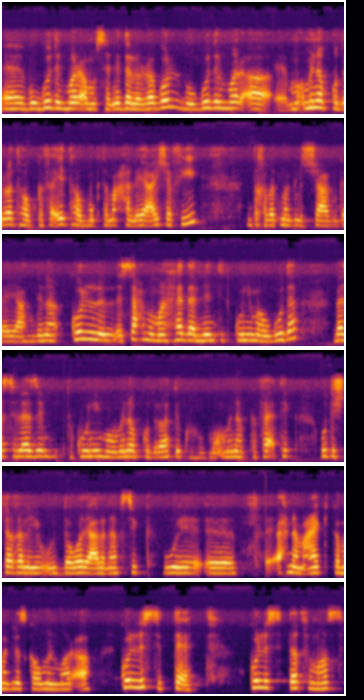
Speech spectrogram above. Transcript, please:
آه، بوجود المرأة مساندة للرجل بوجود المرأة مؤمنة بقدراتها وبكفاءتها وبمجتمعها اللي هي عايشة فيه. انتخابات مجلس الشعب جاية عندنا. كل الساحة ممهدة إن أنت تكوني موجودة بس لازم تكوني مؤمنة بقدراتك ومؤمنة بكفاءتك. وتشتغلي وتدوري على نفسك وإحنا معاكي كمجلس قوم المرأة. كل الستات كل الستات في مصر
